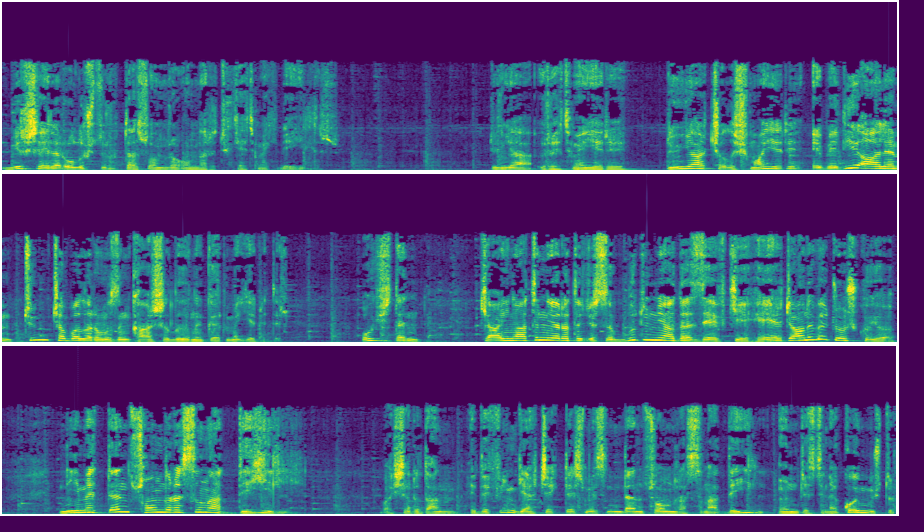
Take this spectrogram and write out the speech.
Bir şeyler oluşturup da sonra onları tüketmek değildir. Dünya üretme yeri, dünya çalışma yeri, ebedi alem tüm çabalarımızın karşılığını görme yeridir. O yüzden kainatın yaratıcısı bu dünyada zevki, heyecanı ve coşkuyu nimetten sonrasına değil, başarıdan, hedefin gerçekleşmesinden sonrasına değil, öncesine koymuştur.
